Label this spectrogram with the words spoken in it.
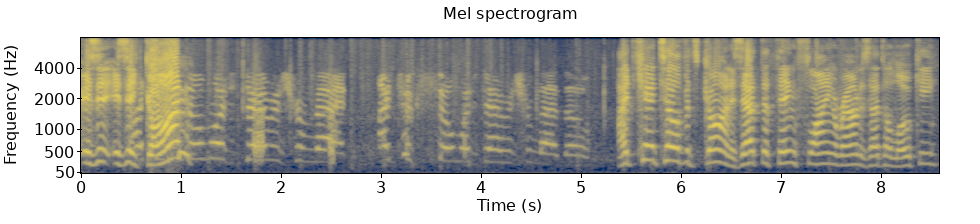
Is it is I it took gone? so much damage from that. I took so much damage from that though. I can't tell if it's gone. Is that the thing flying around? Is that the Loki?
